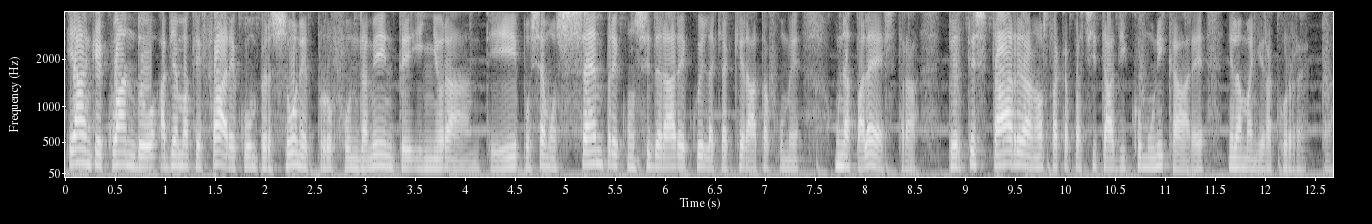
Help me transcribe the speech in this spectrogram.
E anche quando abbiamo a che fare con persone profondamente ignoranti, possiamo sempre considerare quella chiacchierata come una palestra per testare la nostra capacità di comunicare nella maniera corretta.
